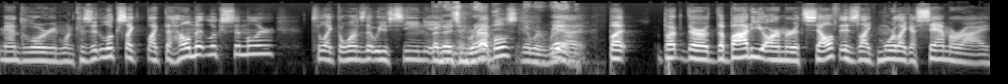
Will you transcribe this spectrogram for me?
Mandalorian one because it looks like like the helmet looks similar to like the ones that we've seen but in, it's in Rebels. They were red. Yeah, but but the the body armor itself is like more like a samurai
